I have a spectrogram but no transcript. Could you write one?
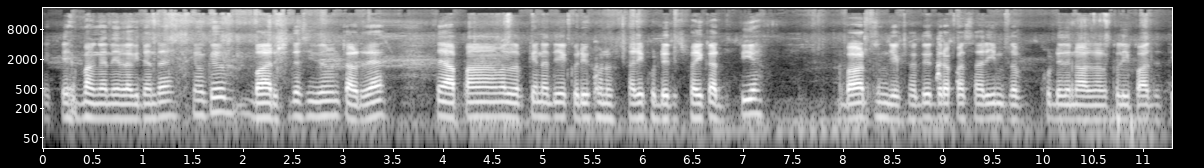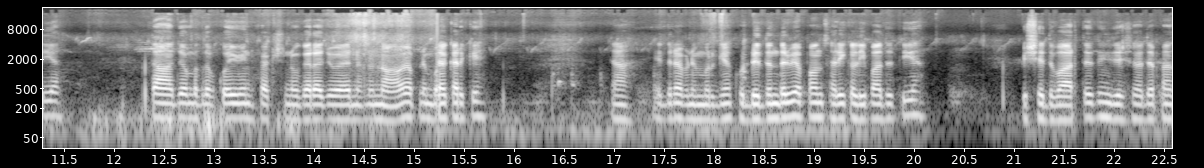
ਇੱਕ ਤੇ ਬਾਂਗਾ ਦੇਣ ਲੱਗ ਜਾਂਦਾ ਹੈ, ਕਿਉਂਕਿ ਬਾਰਿਸ਼ ਦਾ ਸੀਜ਼ਨ ਚੱਲ ਰਿਹਾ ਹੈ ਤੇ ਆਪਾਂ ਮਤਲਬ ਕਿ ਇਹਨਾਂ ਦੀ ਇੱਕ ਵਾਰੀ ਹੁਣ ਸਾਰੀ ਖੁੱਡੇ ਦੀ ਸਫ਼ਾਈ ਕਰ ਦਿੱਤੀ ਹੈ। ਬਾਹਰ ਤੁਸੀਂ ਦੇਖ ਸਕਦੇ ਹੋ, ਇੱਧਰ ਆਪਾਂ ਸਾਰੀ ਮਤਲਬ ਖੁੱਡੇ ਦੇ ਨਾਲ ਨਾਲ ਕਲੀ ਪਾ ਦਿੱਤੀ ਹੈ। ਤਾਂ ਜੋ ਮਤਲਬ ਕੋਈ ਵੀ ਇਨਫੈਕਸ਼ਨ ਵਗੈਰਾ ਜੋ ਹੈ ਇਹਨਾਂ ਨੂੰ ਨਾ ਹੋਵੇ ਆਪਣੇ ਬੜਾ ਕਰਕੇ। ਤਾਂ ਇੱਧਰ ਆਪਣੇ ਮੁਰਗੀਆਂ ਖੁੱਡੇ ਦੇ ਅੰਦਰ ਵੀ ਆਪਾਂ ਹੁਣ ਸਾਰੀ ਕਲੀ ਪਾ ਦਿੱਤੀ ਹੈ। ਪਿੱਛੇ ਦੀਵਾਰ ਤੇ ਤੁਸੀਂ ਦੇਖ ਸਕਦੇ ਆਪਾਂ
